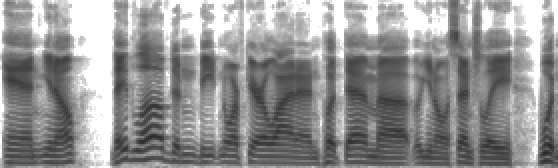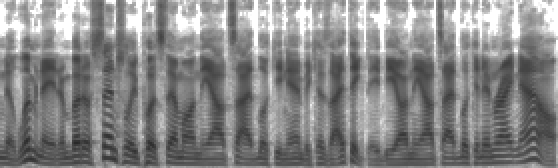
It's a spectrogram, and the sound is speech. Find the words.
And, you know, they'd love to beat North Carolina and put them, uh, you know, essentially wouldn't eliminate them, but essentially puts them on the outside looking in because I think they'd be on the outside looking in right now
